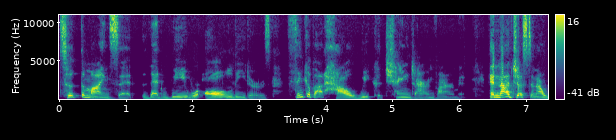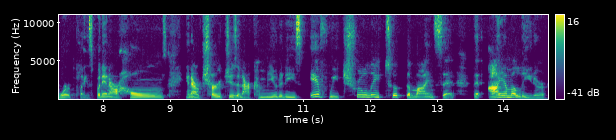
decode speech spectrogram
took the mindset that we were all leaders, think about how we could change our environment. And not just in our workplace, but in our homes, in our churches, in our communities. If we truly took the mindset that I am a leader,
